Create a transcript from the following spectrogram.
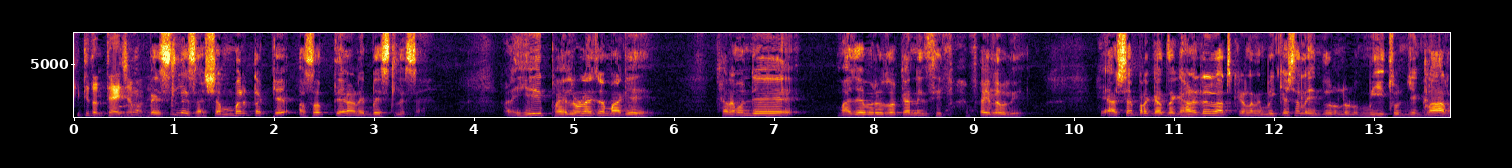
किती तथ्य आहे याच्यामध्ये? बेसलेस आहे. शंभर टक्के असत्य आणि बेसलेस आहे. आणि ही फैलवण्याच्या मागे खरं म्हणजे माझ्या विरोधकांनीच ही फैलवली. हे अशा प्रकारचं घाणेरडं राजकारण मी कशाला इंदूर लढू? मी इथून जिंकणार.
